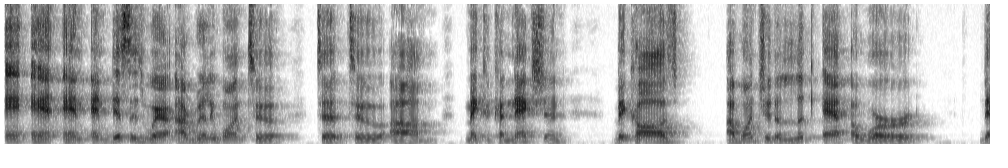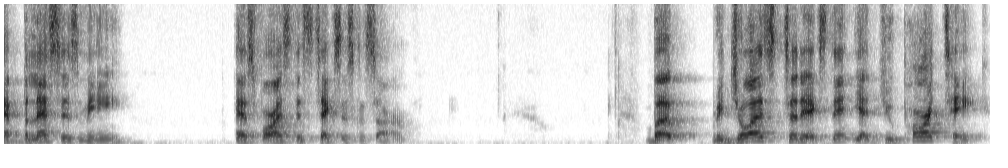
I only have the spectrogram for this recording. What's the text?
And and and, and this is where I really want to to to um, make a connection because I want you to look at a word that blesses me as far as this text is concerned. But rejoice to the extent yet you partake.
